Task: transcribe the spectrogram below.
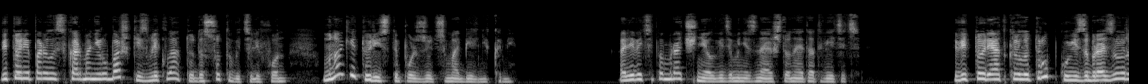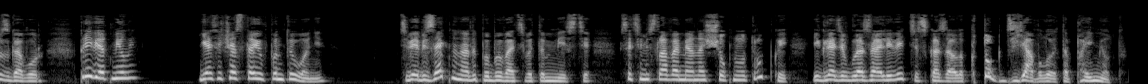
Виктория порылась в кармане рубашки и извлекла оттуда сотовый телефон. Многие туристы пользуются мобильниками. Оливетти помрачнел, видимо, не зная, что на это ответить. Виктория открыла трубку и изобразила разговор. «Привет, милый. Я сейчас стою в пантеоне. Тебе обязательно надо побывать в этом месте. С этими словами она щелкнула трубкой и, глядя в глаза Оливетти, сказала, кто к дьяволу это поймет?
